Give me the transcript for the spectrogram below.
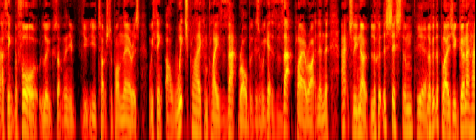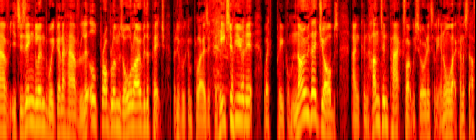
I think before Luke, something you, you, you touched upon there is we think, oh, which player can play that role? Because if we get that player right, and then the, actually no, look at the system, Yeah. look at the players. You're going to have. It is England. We're going to have little problems all over the pitch. But if we can play as a cohesive unit where people know their jobs and can hunt in packs like we saw in Italy and all that kind of stuff,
